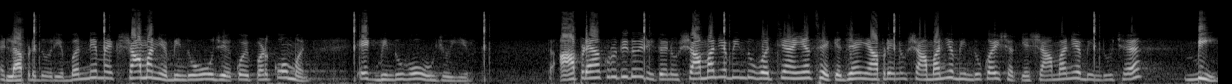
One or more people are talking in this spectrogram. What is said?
એટલે આપણે દોરીએ. બંનેમાં એક સામાન્ય બિંદુ હોવું જોઈએ. કોઈ પણ કોમન એક બિંદુ હોવું જોઈએ. તો આપણે આકૃતિ દોરી તો એનું સામાન્ય બિંદુ વચ્ચે અહીંયા છે કે જે અહીંયા આપણે એનું સામાન્ય બિંદુ કહી શકીએ. સામાન્ય બિંદુ છે બી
